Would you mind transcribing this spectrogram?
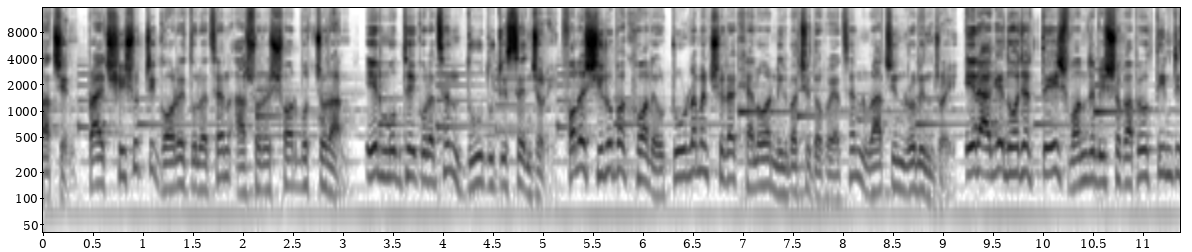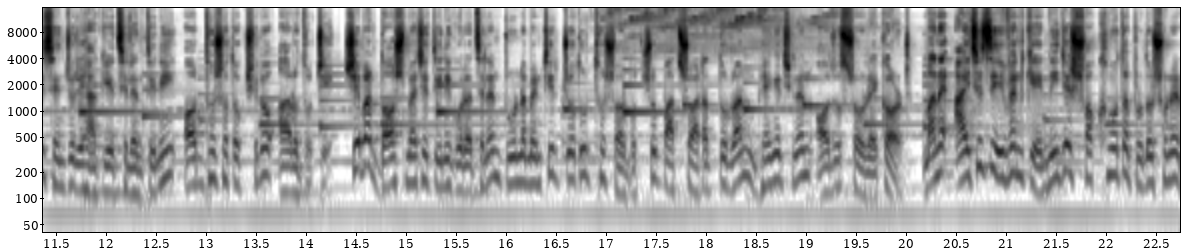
রাচিন। প্রায় ছেষট্টি গড়ে তুলেছেন আসরের সর্বোচ্চ রান। এর মধ্যেই করেছেন দু দুটি সেঞ্চুরি। ফলে শিরোপা খোয়ালেও টুর্নামেন্ট সেরা খেলোয়াড় নির্বাচিত হয়েছেন রাচিন রবীন্দ্রই। এর আগে দু হাজার তেইশ ওয়ানডে বিশ্বকাপেও তিনটি সেঞ্চুরি হাঁকিয়েছিলেন তিনি, অর্ধশতক ছিল আরও দুটি। সেবার দশ ম্যাচে তিনি করেছিলেন টুর্নামেন্টটির চতুর্থ সর্বোচ্চ, পাঁচশো আটাত্তর রান ভেঙেছিলেন অজস্র রেকর্ড। মানে আইসিসি ইভেন্টকে নিজের সক্ষমতা প্রদর্শনের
